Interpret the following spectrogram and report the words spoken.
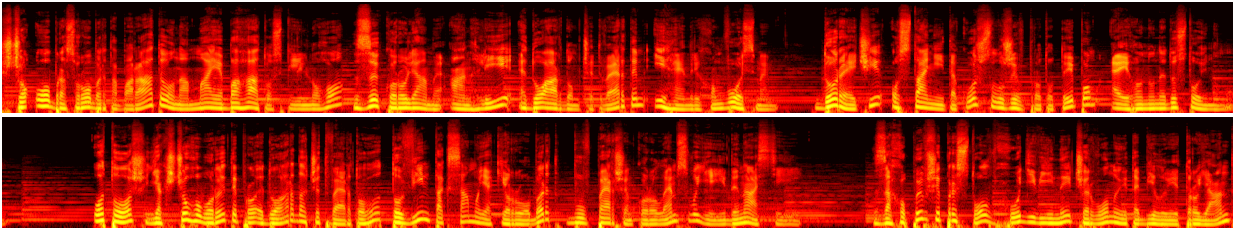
що образ Роберта Баратеона має багато спільного з королями Англії Едуардом IV і Генріхом VIII. До речі, останній також служив прототипом Ейгону Недостойному. Отож, якщо говорити про Едуарда IV, то він, так само як і Роберт, був першим королем своєї династії. Захопивши престол в ході війни Червоної та Білої Троянд,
